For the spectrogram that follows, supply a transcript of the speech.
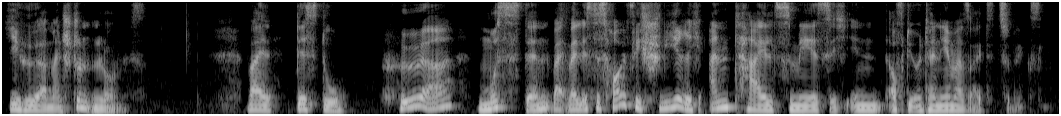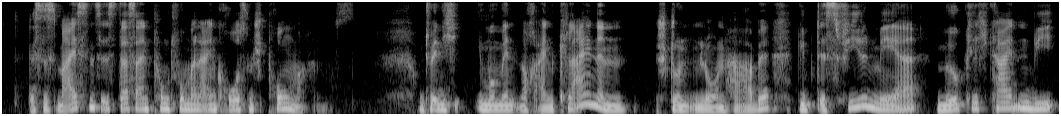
je höher mein Stundenlohn ist. Weil desto höher muss denn, weil, weil es ist häufig schwierig, anteilsmäßig in, auf die Unternehmerseite zu wechseln. Das ist meistens ist das ein Punkt, wo man einen großen Sprung machen muss. Und wenn ich im Moment noch einen kleinen Stundenlohn habe, gibt es viel mehr Möglichkeiten, wie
